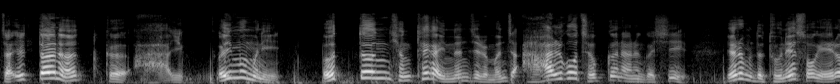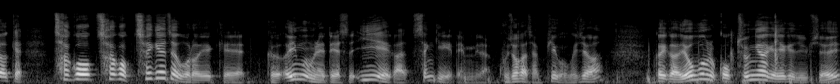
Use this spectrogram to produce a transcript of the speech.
자 일단은 그 아 이 의문문이 어떤 형태가 있는지를 먼저 알고 접근하는 것이 여러분들 두뇌 속에 이렇게 차곡차곡 체계적으로 이렇게 그 의문문에 대해서 이해가 생기게 됩니다. 구조가 잡히고 그죠? 그러니까 이 부분을 꼭 중요하게 얘기해 주십시오.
